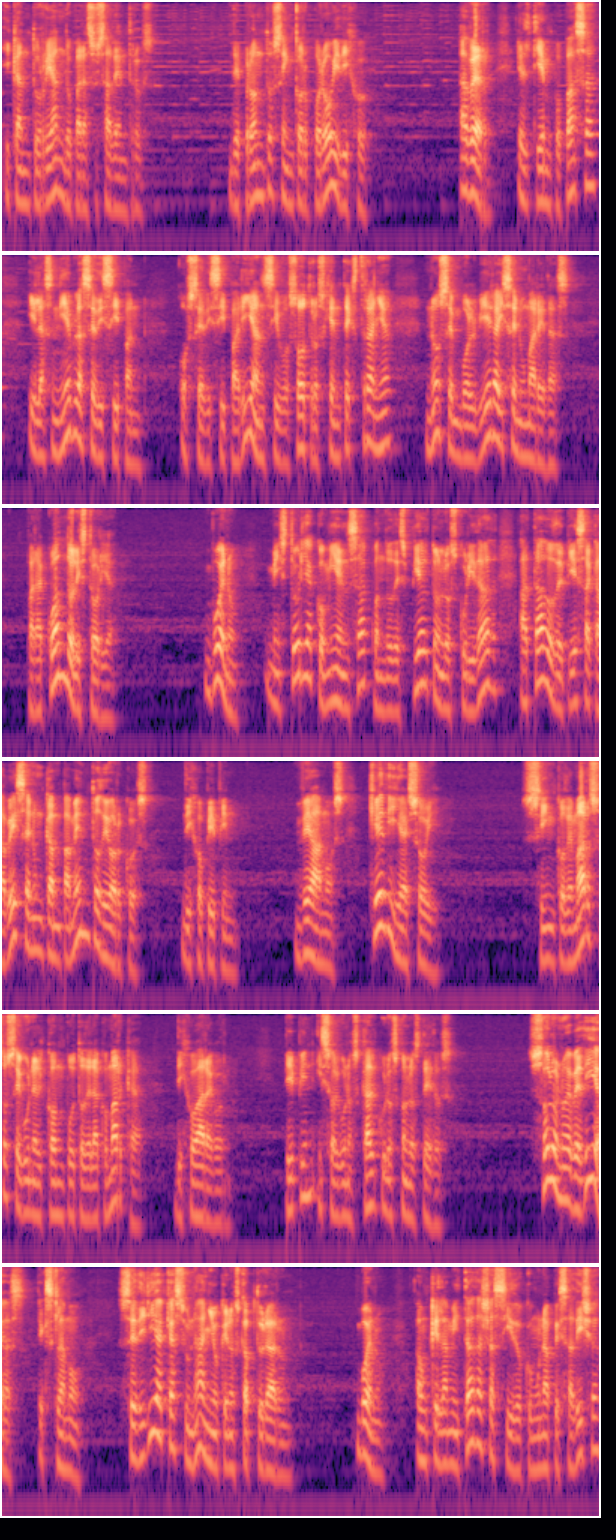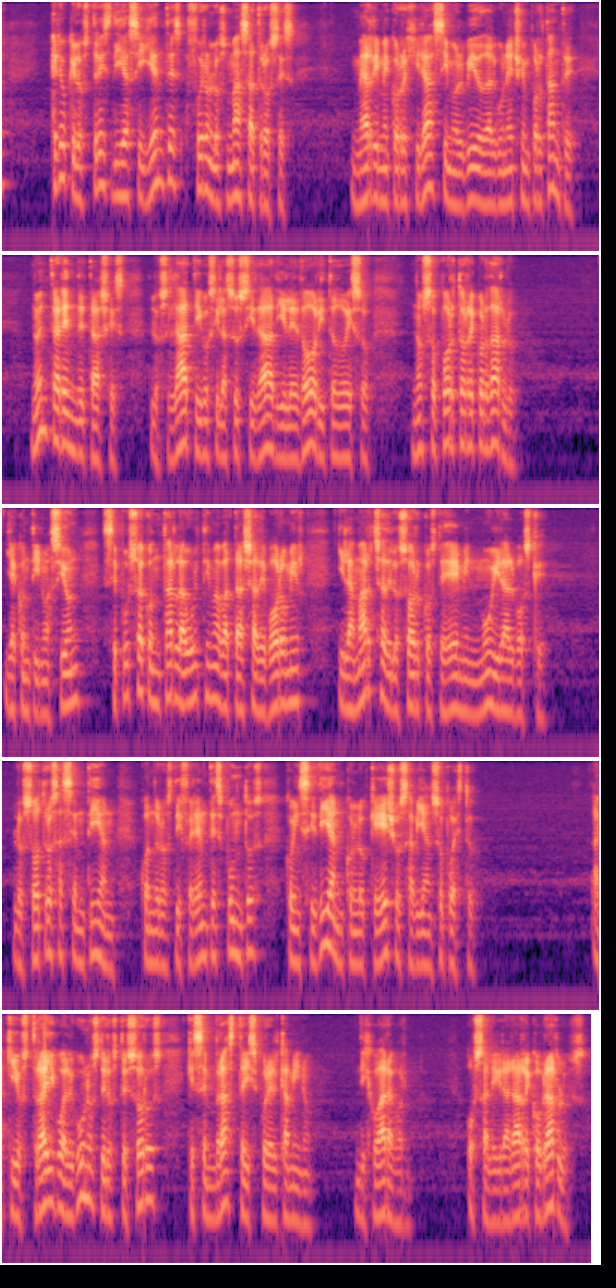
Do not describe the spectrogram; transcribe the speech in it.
y canturreando para sus adentros. De pronto se incorporó y dijo A ver, el tiempo pasa y las nieblas se disipan, o se disiparían si vosotros, gente extraña, no se envolvierais en humaredas. ¿Para cuándo la historia? Bueno, Mi historia comienza cuando despierto en la oscuridad atado de pies a cabeza en un campamento de orcos, dijo Pippin. Veamos, ¿qué día es hoy? Cinco de marzo según el cómputo de la comarca, dijo Aragorn. Pippin hizo algunos cálculos con los dedos. Solo nueve días. exclamó. Se diría que hace un año que nos capturaron. Bueno, aunque la mitad haya sido como una pesadilla, creo que los tres días siguientes fueron los más atroces. Merry me corregirá si me olvido de algún hecho importante. No entraré en detalles, los látigos y la suciedad y el hedor y todo eso. No soporto recordarlo. Y a continuación se puso a contar la última batalla de Boromir y la marcha de los orcos de Emin Muir al bosque. Los otros asentían cuando los diferentes puntos coincidían con lo que ellos habían supuesto. Aquí os traigo algunos de los tesoros que sembrasteis por el camino, dijo Aragorn. Os alegrará recobrarlos.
